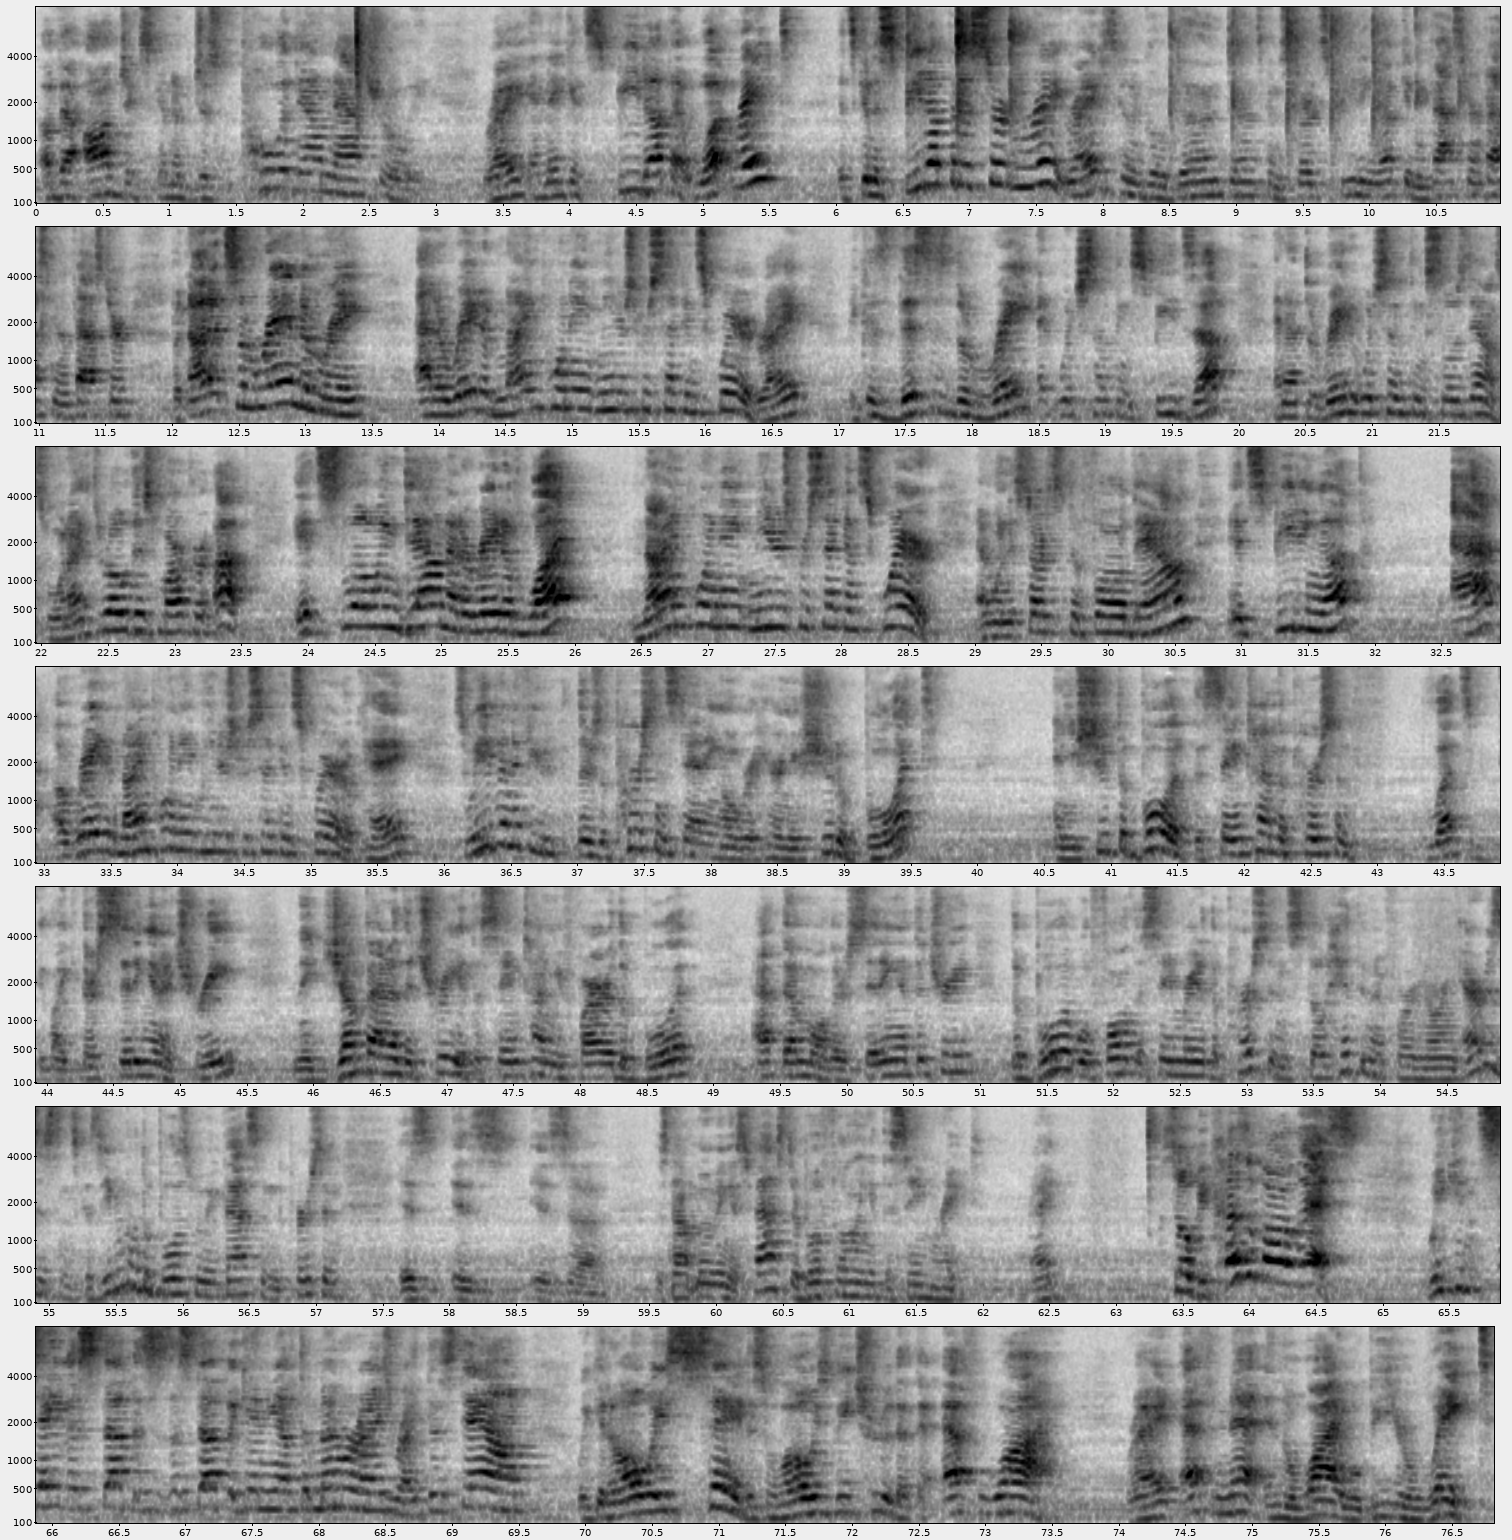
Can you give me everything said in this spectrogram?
of that object's going to just pull it down naturally, right? And make it speed up at what rate? It's going to speed up at a certain rate, right? It's going to go dun, dun, it's going to start speeding up, getting faster and faster and faster, but not at some random rate, at a rate of 9.8 meters per second squared, right? Because this is the rate at which something speeds up and at the rate at which something slows down. So when I throw this marker up, it's slowing down at a rate of what? 9.8 meters per second squared. And when it starts to fall down, it's speeding up at a rate of 9.8 meters per second squared, okay? So even if you there's a person standing over here and you shoot a bullet, and you shoot the bullet at the same time the person lets, like they're sitting in a tree, and they jump out of the tree at the same time you fire the bullet at them while they're sitting at the tree, the bullet will fall at the same rate of the person still hit them we're ignoring air resistance. Because even though the bullet's moving fast and the person is is is uh, is not moving as fast, they're both falling at the same rate, right? So because of all this, we can say this stuff. This is the stuff again you have to memorize. Write this down. We can always say this will always be true that the Fy, right? F net and the Y will be your weight.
